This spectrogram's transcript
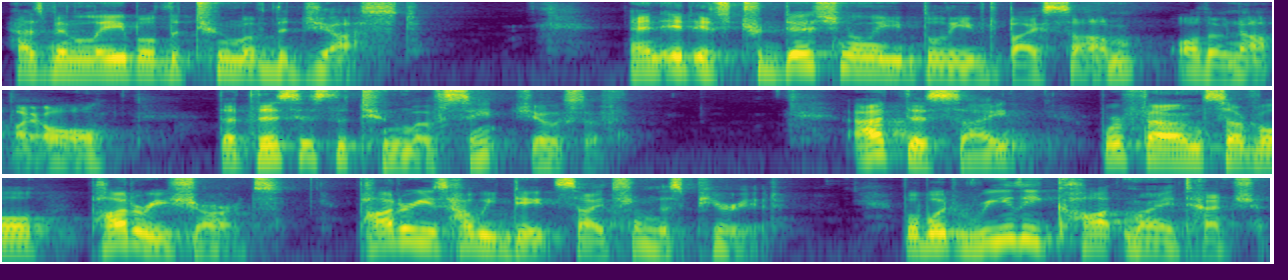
has been labeled the Tomb of the Just, and it is traditionally believed by some, although not by all, that this is the tomb of Saint Joseph. At this site were found several pottery shards. Pottery is how we date sites from this period. But what really caught my attention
